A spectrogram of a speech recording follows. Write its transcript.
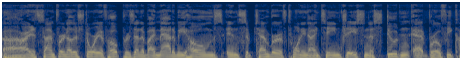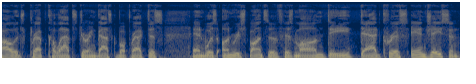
All right, it's time for another story of hope presented by Mattamy Homes. In September of 2019, Jason, a student at Brophy College Prep, collapsed during basketball practice and was unresponsive. His mom, Dee, dad, Chris, and Jason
